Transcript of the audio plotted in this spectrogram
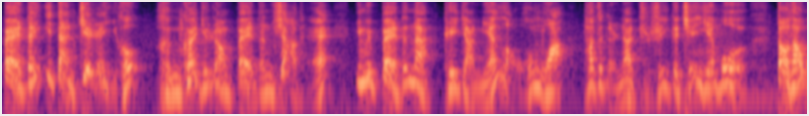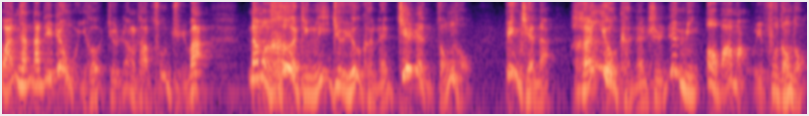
拜登一旦接任以后，很快就让拜登下台。因为拜登呢，可以讲年老昏花，他这个人呢，只是一个牵线木偶。到他完成他的任务以后，就让他出局吧。那么贺锦丽就有可能接任总统。并且呢，很有可能是任命奥巴马为副总统，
